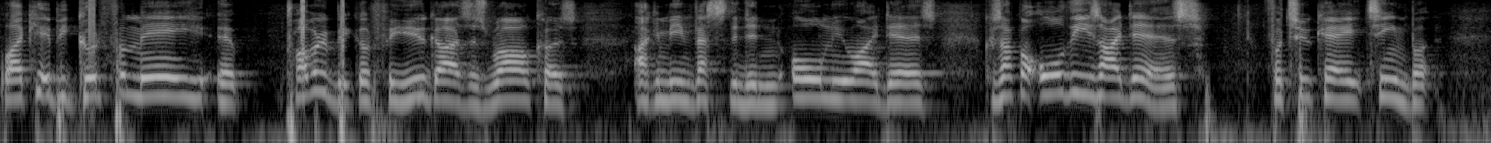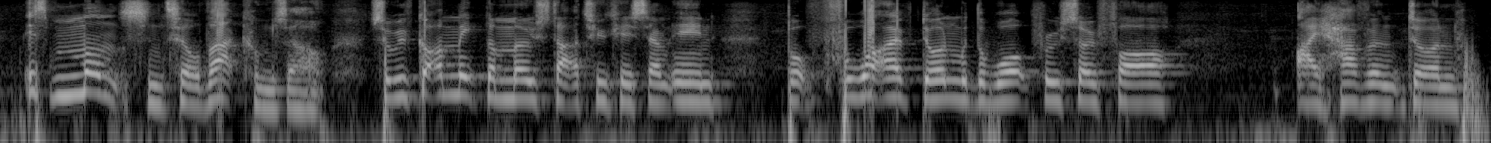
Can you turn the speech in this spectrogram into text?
like it'd be good for me. It probably be good for you guys as well because I can be invested in all new ideas. Because I've got all these ideas for 2K18, but it's months until that comes out. So we've got to make the most out of 2K17. But for what I've done with the walkthrough so far, I haven't done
